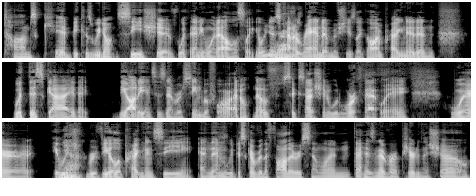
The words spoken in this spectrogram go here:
Tom's kid because we don't see Shiv with anyone else. Like it would just right. kind of random if she's like, "Oh, I'm pregnant," and with this guy that the audience has never seen before. I don't know if Succession would work that way, where it would yeah. reveal a pregnancy and then we discover the father is someone that has never appeared in the show.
